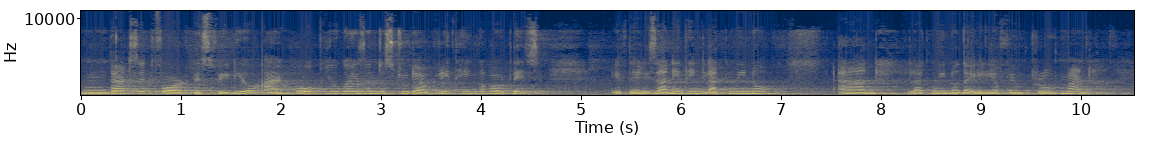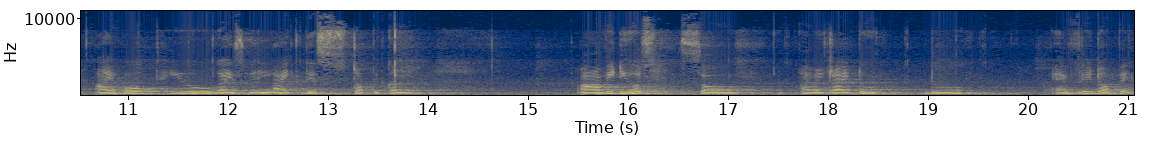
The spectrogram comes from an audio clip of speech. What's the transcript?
um, that's it for this video. I hope you guys understood everything about this. If there is anything let me know. And let me know the area of improvement I hope you guys will like this topical uh, videos. So I will try to do every topic.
